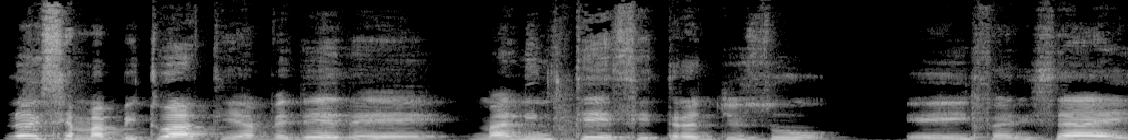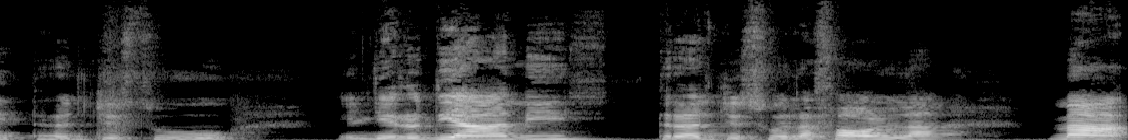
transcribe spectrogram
Noi siamo abituati a vedere malintesi tra Gesù e i farisei, tra Gesù e gli erodiani, tra Gesù e la folla, ma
